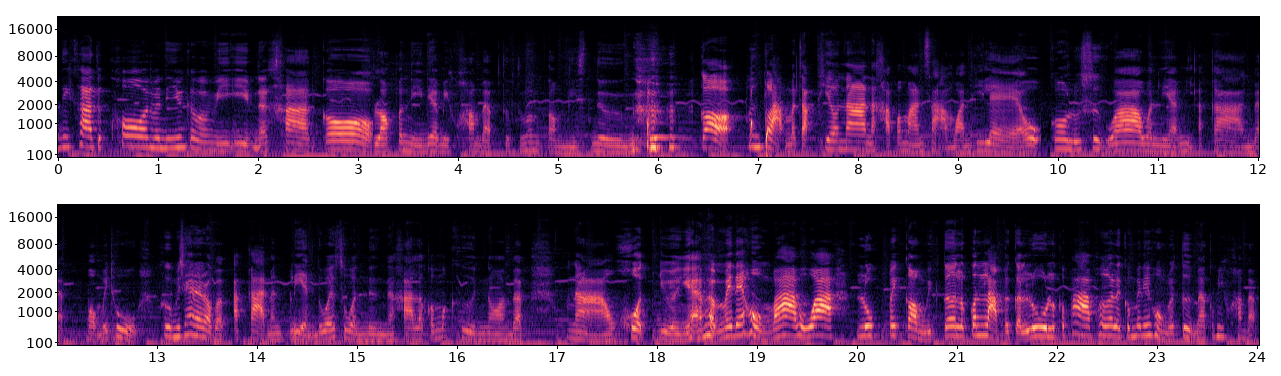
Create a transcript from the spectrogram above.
วัสดีค่ะทุกคนวันนี้อยู่กับมามีอีฟนะคะ ก็บล็อกวันนี้เนี่ยมีความแบบตุ้มๆต่อมนิดนึง ก็เพิ่งกลับมาจากเที่ยวน่านนะคะ ประมาณ 3 วันที่แล้ว ก็รู้สึกว่าวันนี้มีอาการแบบบอกไม่ถูก คือไม่ใช่อะไรหรอกแบบอากาศมันเปลี่ยนด้วยส่วนหนึ่งนะคะ แล้วก็เมื่อคืนนอนแบบหนาวขดอยู่อย่างเงี้ยแบบไม่ได้ห่มผ้าเพราะว่าลุกไปกล่อมวิกเตอร์แล้วก็หลับไปกับลูกแล้วก็ผ้าเพิ่อะไรก็ไม่ได้ห่มแล้วตื่นมาก็มีความแบบ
